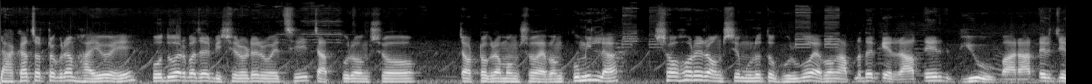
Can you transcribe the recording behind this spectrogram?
ঢাকা, চট্টগ্রাম হাইওয়ে, পদুয়ার বাজার বিশ্ব রোডে রয়েছে চাঁদপুর অংশ, চট্টগ্রাম অংশ এবং কুমিল্লা শহরের অংশে মূলত ঘুরবো এবং আপনাদেরকে রাতের ভিউ বা রাতের যে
